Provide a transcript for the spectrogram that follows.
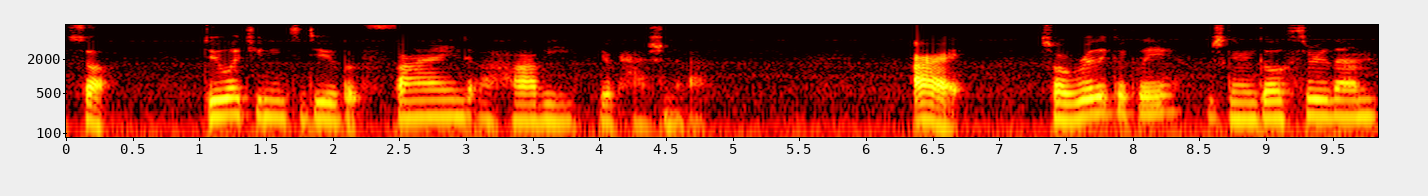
So, do what you need to do, but find a hobby you're passionate about. All right, so really quickly, I'm just gonna go through them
